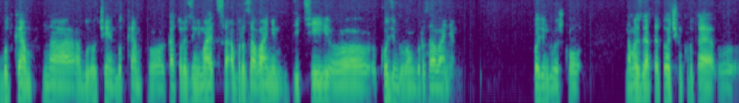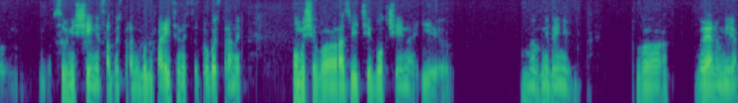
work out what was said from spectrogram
bootcamp на блокчейн bootcamp, э, который занимается образованием детей, э, кодинговым образованием, кодинговая школа. На мой взгляд, это очень крутое э, совмещение, с одной стороны, благотворительности, с другой стороны, помощи в развитии блокчейна и внедрении в реальном мире.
